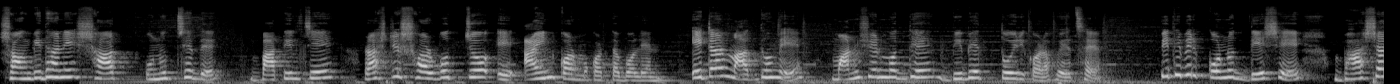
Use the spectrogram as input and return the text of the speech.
সংবিধানের সাত অনুচ্ছেদে বাতিল চেয়ে রাষ্ট্রের সর্বোচ্চ এ আইন কর্মকর্তা বলেন। এটার মাধ্যমে মানুষের মধ্যে বিভেদ তৈরি করা হয়েছে। পৃথিবীর কোনো দেশে ভাষা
